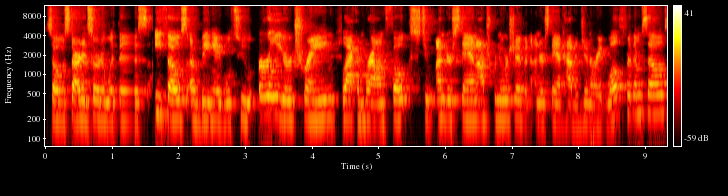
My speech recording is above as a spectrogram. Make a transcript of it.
So it started sort of with this ethos of being able to earlier train Black and Brown folks to understand entrepreneurship and understand how to generate wealth for themselves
